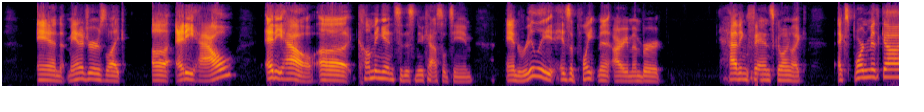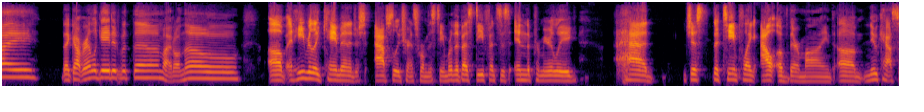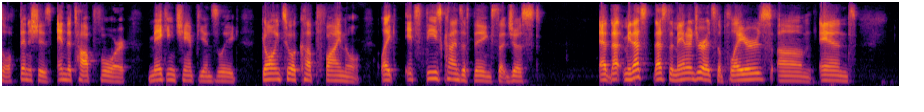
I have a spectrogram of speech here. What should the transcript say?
and managers like uh, Eddie Howe. Eddie Howe uh, coming into this Newcastle team, and really his appointment, I remember having fans going like, ex Bournemouth guy that got relegated with them. I don't know. Um, and he really came in and just absolutely transformed this team. One of the best defenses in the Premier League. Had just the team playing out of their mind. Um, Newcastle finishes in the top four, making Champions League, going to a cup final. Like it's these kinds of things that just at that I mean that's that's the manager, it's the players, um, and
